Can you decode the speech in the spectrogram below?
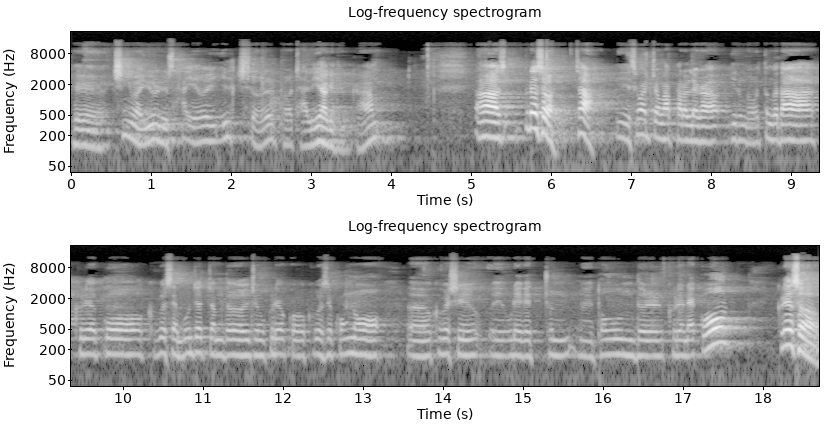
그 칭의와 윤리 사이의 일치를 더 잘 이해하게 되니까. 아, 그래서 자, 이 생활점 학파를 내가 이런 거 어떤 거다 그렸고 그것의 문제점들 좀 그렸고 그것의 공로 어, 그것이 우리에게 준 도움들 그려냈고 그래서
